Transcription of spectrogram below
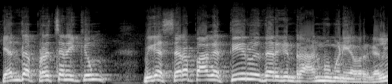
எந்த பிரச்சனைக்கும் மிக சிறப்பாக தீர்வு தருகின்ற அன்புமணி அவர்கள்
